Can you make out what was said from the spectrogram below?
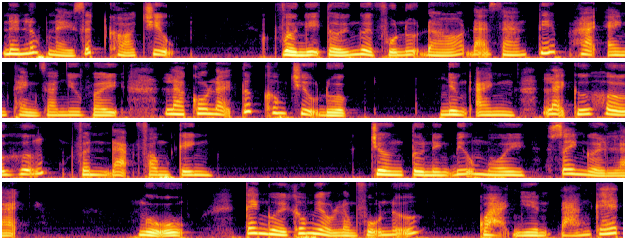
nên lúc này rất khó chịu. Vừa nghĩ tới người phụ nữ đó đã gián tiếp hại anh thành ra như vậy là cô lại tức không chịu được. Nhưng anh lại cứ hờ hững, vân đạm phong kinh. Trương Từ Ninh bĩu môi, xoay người lại. Ngủ, cái người không hiểu lòng phụ nữ, quả nhiên đáng ghét.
